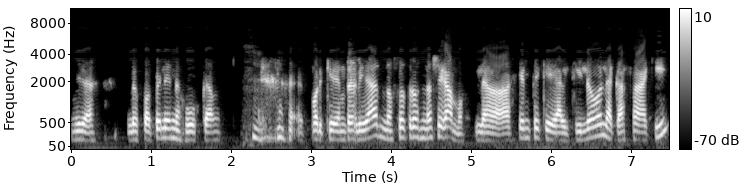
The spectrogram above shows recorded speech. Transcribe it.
Mira, los papeles nos buscan, porque en realidad nosotros no llegamos. La gente que alquiló la casa aquí,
